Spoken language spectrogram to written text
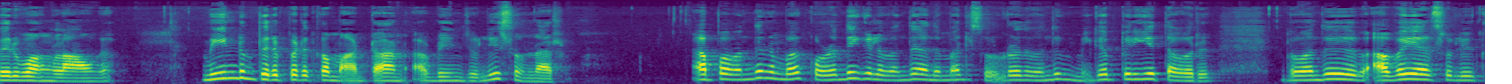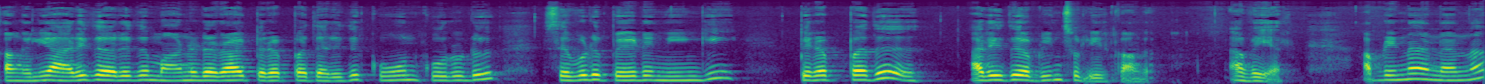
பெறுவாங்களாம் அவங்க. மீண்டும் பிறப்பெடுக்க மாட்டான் அப்படின்னு சொல்லி சொன்னார். அப்போ வந்து நம்ம குழந்தைகளை வந்து அந்த மாதிரி சொல்கிறது வந்து மிகப்பெரிய தவறு. இப்போ வந்து அவையார் சொல்லியிருக்காங்க இல்லையா? அரிது அரிது மானிடராய் பிறப்பது அரிது கூன் குருடு செவிடு பேடு நீங்கி பிறப்பது அரிது அப்படின்னு சொல்லியிருக்காங்க அவையார். அப்படின்னா என்னென்னா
